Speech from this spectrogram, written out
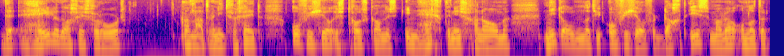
de hele dag is verhoord. Want laten we niet vergeten, officieel is Trooskan dus in hechtenis genomen. Niet omdat hij officieel verdacht is, maar wel omdat er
